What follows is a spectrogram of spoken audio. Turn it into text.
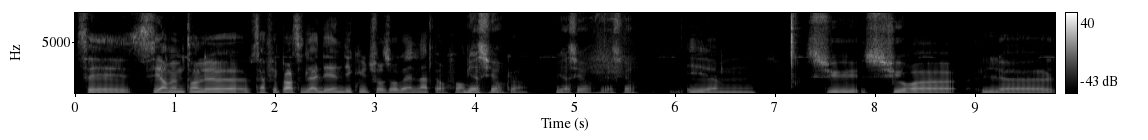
c'est en même temps, le, ça fait partie de l'ADN des cultures urbaines, la performance. Bien sûr. bien sûr, bien sûr. Et sur, sur le,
